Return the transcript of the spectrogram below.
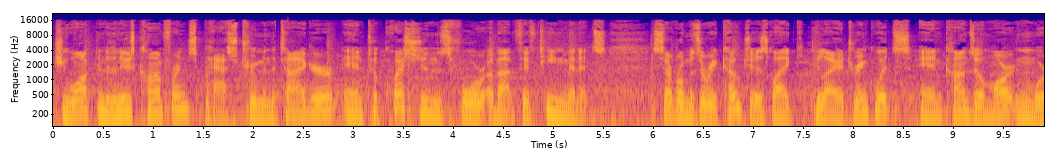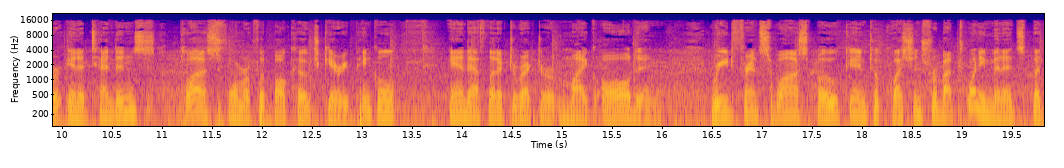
She walked into the news conference passed Truman the Tiger and took questions for about 15 minutes. Several Missouri coaches like Elia Drinkwitz and Cuonzo Martin were in attendance, plus former football coach Gary Pinkel and athletic director Mike Alden. Reed Francois spoke and took questions for about 20 minutes, but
